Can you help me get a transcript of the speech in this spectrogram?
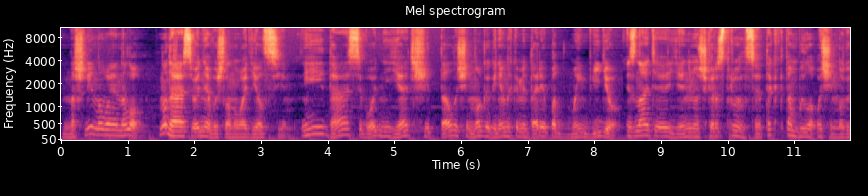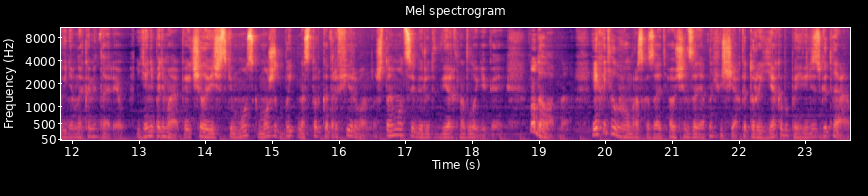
нашли новое НЛО. Ну да, сегодня вышла новая DLC. И да, сегодня я читал очень много гневных комментариев под моим видео. И знаете, я немножечко расстроился, так как там было очень много гневных комментариев. Я не понимаю, как человеческий мозг может быть настолько атрофирован, что эмоции берут вверх над логикой. Ну да ладно. Я хотел бы вам рассказать о очень занятных вещах, которые якобы появились в GTA.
